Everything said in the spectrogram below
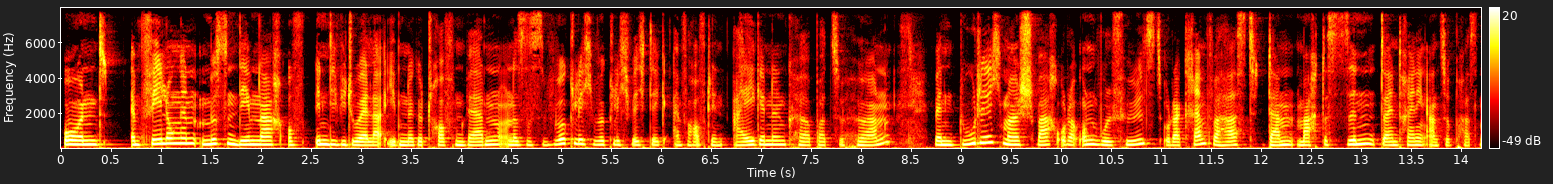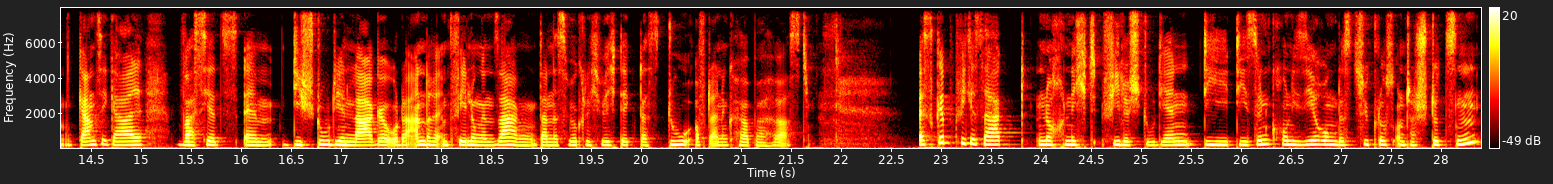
Und Empfehlungen müssen demnach auf individueller Ebene getroffen werden und es ist wirklich, wirklich wichtig, einfach auf den eigenen Körper zu hören. Wenn du dich mal schwach oder unwohl fühlst oder Krämpfe hast, dann macht es Sinn, dein Training anzupassen. Ganz egal, was jetzt ähm, die Studienlage oder andere Empfehlungen sagen, dann ist wirklich wichtig, dass du auf deinen Körper hörst. Es gibt, wie gesagt, noch nicht viele Studien, die die Synchronisierung des Zyklus unterstützen.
